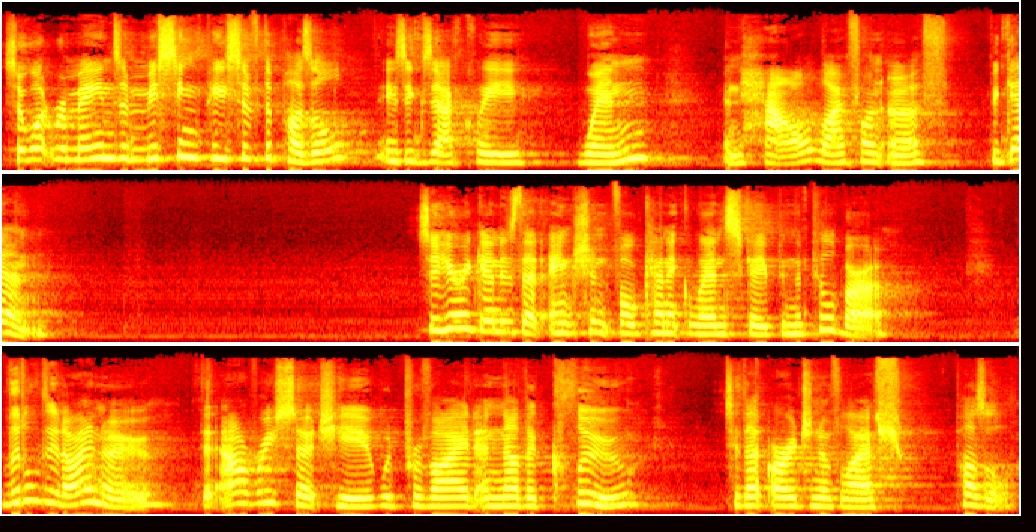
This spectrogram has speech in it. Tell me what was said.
So, what remains a missing piece of the puzzle is exactly when and how life on Earth began. So here again is that ancient volcanic landscape in the Pilbara. Little did I know that our research here would provide another clue to that origin of life puzzle.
